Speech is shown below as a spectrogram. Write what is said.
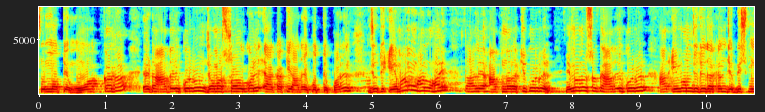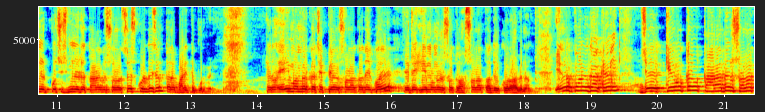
সুন্নতে মুয়াক্কাদা, এটা আদায় করবেন জমা সহকারে একাকি আদায় করতে পারেন। যদি ইমাম ভালো হয়, তাহলে আপনারা কি করবেন? ইমামের সাথে আদায় করবেন। আর ইমাম যদি দেখেন যে বিশ মিনিট, পঁচিশ মিনিটে তারাবি সলা শেষ করে দিয়েছেন, তারা বাড়িতে পড়বেন। কেন এই মামের কাছে সলাত আদায় করে, এটা ইমামের সাথে সলাত আদায় করা হবে না। এরপরে দেখেন যে কেউ কেউ তারাবির সলাত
